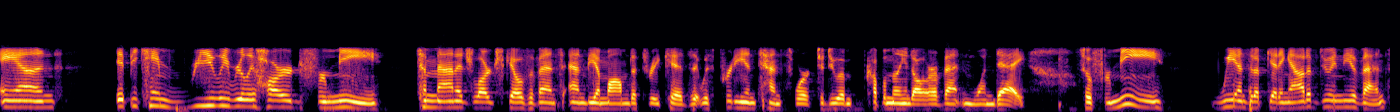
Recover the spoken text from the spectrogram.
And it became really, really hard for me to manage large scale events and be a mom to three kids. It was pretty intense work to do a couple million dollar event in one day. So for me, we ended up getting out of doing the events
